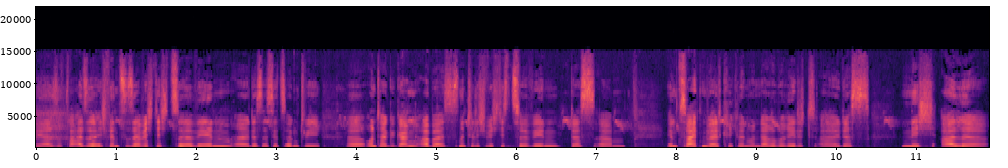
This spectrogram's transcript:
Ja, super. Also ich finde es sehr wichtig zu erwähnen. Äh, das ist jetzt irgendwie äh, untergegangen, aber es ist natürlich wichtig zu erwähnen, dass ähm, im Zweiten Weltkrieg, wenn man darüber redet, äh, dass nicht alle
